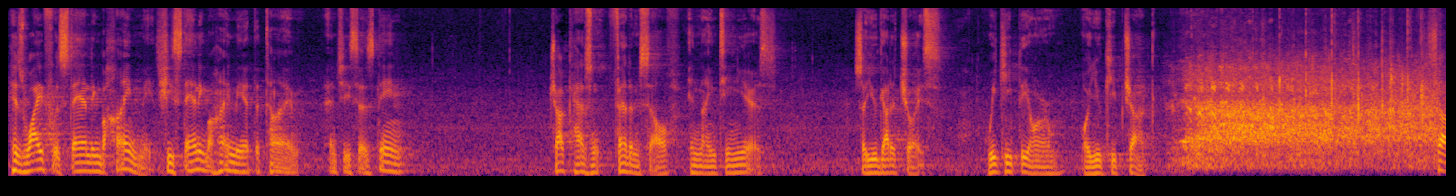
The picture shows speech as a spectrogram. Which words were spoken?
His wife was standing behind me. She's standing behind me at the time, and she says, Dean, Chuck hasn't fed himself in 19 years. So you got a choice. We keep the arm, or you keep Chuck. So,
